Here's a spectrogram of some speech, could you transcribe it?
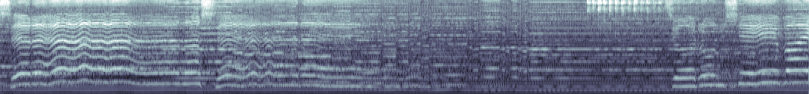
দেশে রে দেশে রে চরুণ সেবায়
